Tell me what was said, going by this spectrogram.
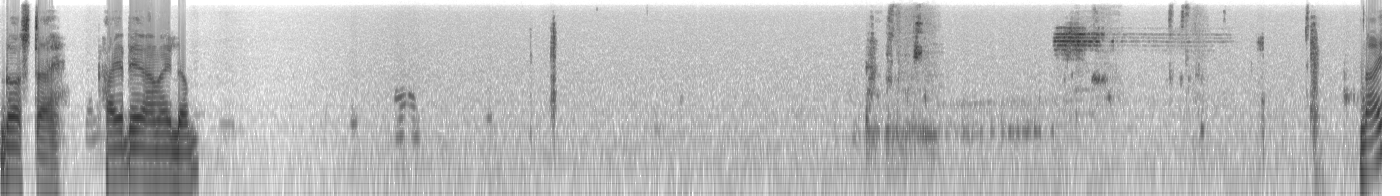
দশটায়। খাইটে আনাইলাম নাই?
